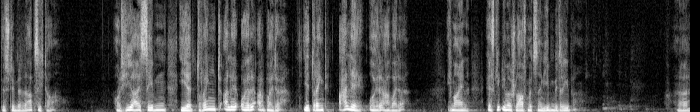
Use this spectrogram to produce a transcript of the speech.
Das steht mit einer Absicht da. Und hier heißt es eben, ihr drängt alle eure Arbeiter. Ihr drängt alle eure Arbeiter. Ich meine, es gibt immer Schlafmützen in jedem Betrieb. Ja,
